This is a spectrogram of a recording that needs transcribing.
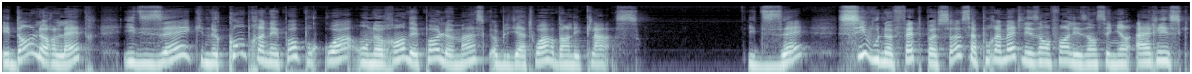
Et dans leur lettre, ils disaient qu'ils ne comprenaient pas pourquoi on ne rendait pas le masque obligatoire dans les classes. Ils disaient, si vous ne faites pas ça, ça pourrait mettre les enfants et les enseignants à risque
